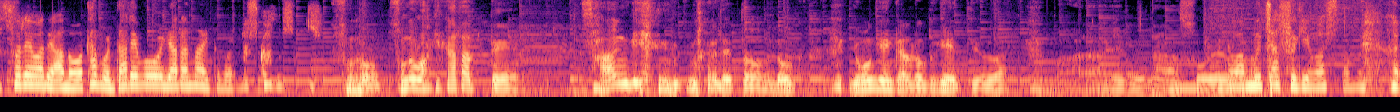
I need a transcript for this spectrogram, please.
それはね、あの、多分誰もやらないと思います、この時。その、その分け方って、3弦までと6、4弦から6弦っていうのは、笑えるな、それこれはは。無茶すぎましたね。はい。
